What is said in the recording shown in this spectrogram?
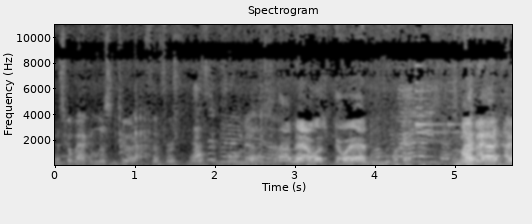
Let's go back and listen to it for the first four, That's a good four minutes. Not now, let's go ahead. Okay. It was my bad. I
